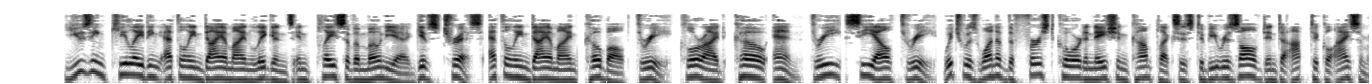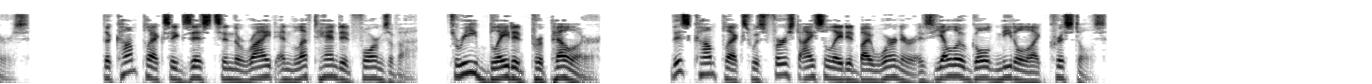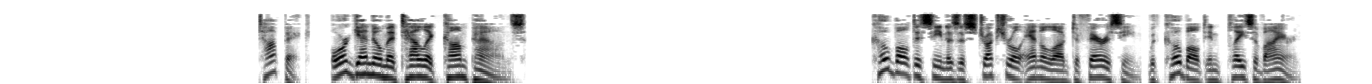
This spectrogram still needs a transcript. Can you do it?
Using chelating ethylene diamine ligands in place of ammonia gives tris ethylene diamine cobalt 3 chloride co N 3 Cl3, which was one of the first coordination complexes to be resolved into optical isomers. The complex exists in the right and left-handed forms of a three-bladed propeller this complex was first isolated by Werner as yellow gold needle-like crystals. Organometallic compounds Cobaltocene is a structural analogue to ferrocene, with cobalt in place of iron.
